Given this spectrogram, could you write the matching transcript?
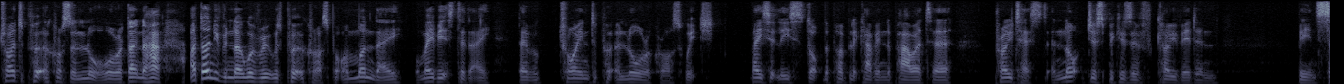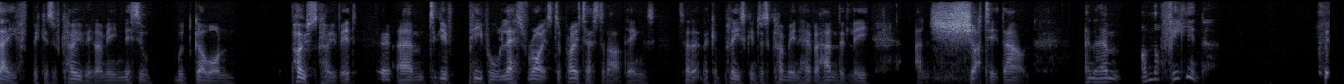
tried to put across a law, or I don't know how. I don't even know whether it was put across. But on Monday, or maybe it's today, they were trying to put a law across which basically stopped the public having the power to protest, and not just because of COVID and being safe because of COVID. I mean, this would go on post-COVID Yeah. um, to give people less rights to protest about things, so that the police can just come in heavy-handedly and shut it down. And um, I'm not feeling that.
